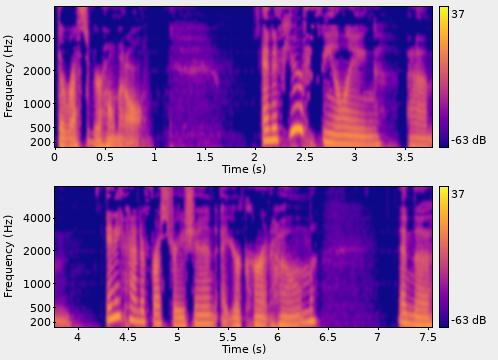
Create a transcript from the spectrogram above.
the rest of your home at all. And if you're feeling um, any kind of frustration at your current home and the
